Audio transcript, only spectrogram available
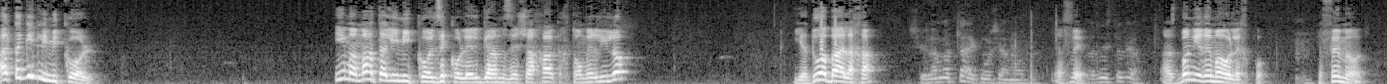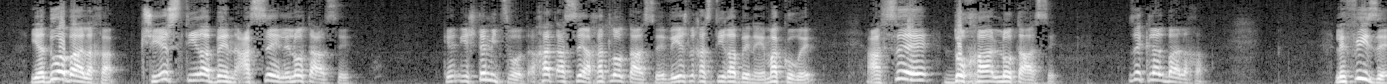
אל תגיד לי מכל. אם אמרת לי מכל, זה כולל גם זה שאחר כך אתה אומר לי לא. ידוע בהלכה. שאלה מתי, כמו שאמרת. יפה. אז. אז בוא נראה מה הולך פה. יפה מאוד. ידוע בהלכה, כשיש סתירה בין עשה ללא תעשה, כן? יש שתי מצוות, אחת עשה, אחת לא תעשה, ויש לך סתירה ביניהם, מה קורה? עשה דוחה לא תעשה. זה כלל בהלכה. לפי זה,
